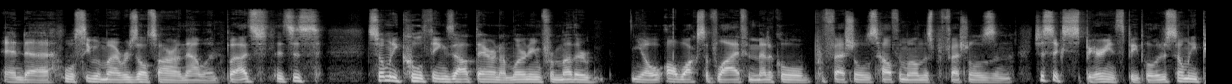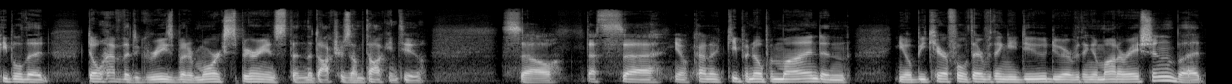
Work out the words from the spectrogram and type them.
and uh, we'll see what my results are on that one. But it's, it's just so many cool things out there, and I'm learning from other you know all walks of life and medical professionals health and wellness professionals and just experienced people there's so many people that don't have the degrees but are more experienced than the doctors i'm talking to so that's uh, you know kind of keep an open mind and you know, be careful with everything you do, do everything in moderation. But,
